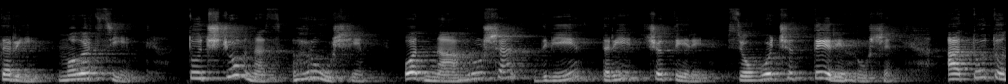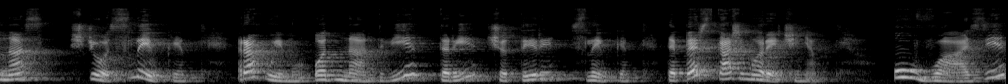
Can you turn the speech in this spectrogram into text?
три. Молодці. Тут що в нас? Груші. Одна груша, дві, три, чотири. Всього чотири груші. А тут у нас що? Сливки. Рахуємо одна, дві, три, чотири сливки. Тепер скажемо речення. У вазі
